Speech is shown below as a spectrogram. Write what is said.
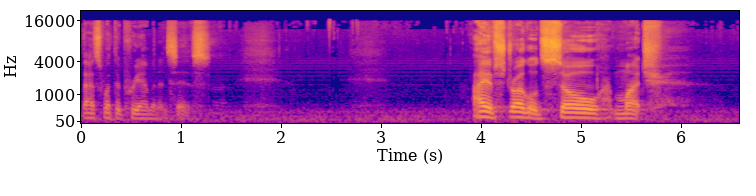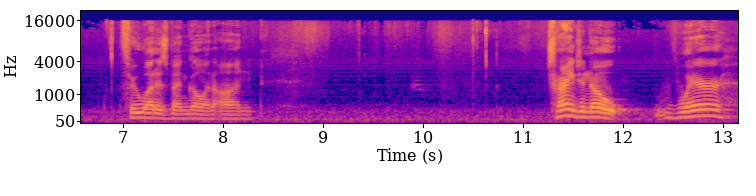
That's what the preeminence is. I have struggled so much through what has been going on trying to know where,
